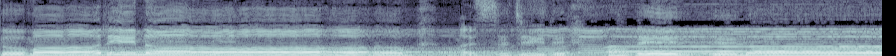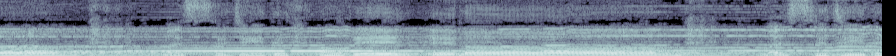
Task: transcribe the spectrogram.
তোমারি নাম মসজিদ হবে না। মসজিদ হবে না। প্রাণীকে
